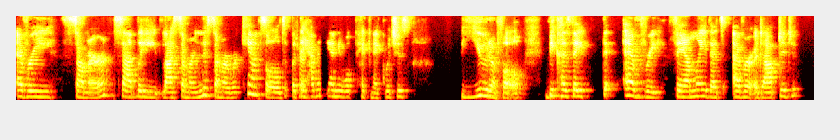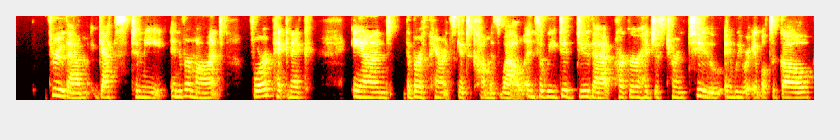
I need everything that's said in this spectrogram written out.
every summer sadly last summer and this summer were canceled but sure. they have an annual picnic which is beautiful because they the, every family that's ever adopted through them gets to meet in vermont for a picnic and the birth parents get to come as well. And so we did do that. Parker had just turned two, and we were able to go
